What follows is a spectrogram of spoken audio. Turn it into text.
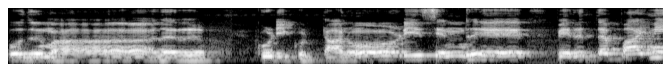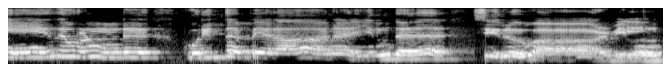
பொதுமாதர். குடிக்குட்டானோடி சென்று பெருத்த பாய் மீது உருண்டு குறித்த பேரான இந்த சிறுவாழ்வில்.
